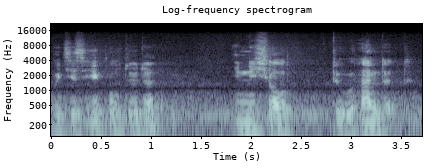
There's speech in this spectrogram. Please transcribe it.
which is equal to the initial 200.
